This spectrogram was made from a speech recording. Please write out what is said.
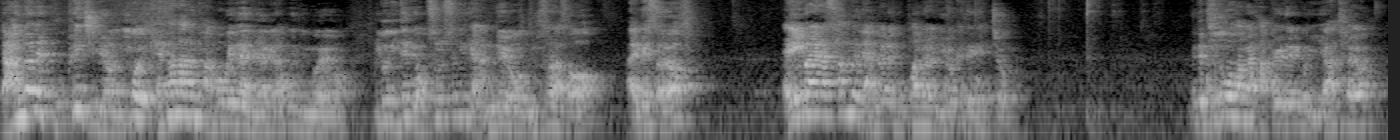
양면에 곱해지면 이걸 계산하는 방법에 대한 이야기를 하고 있는 거예요. 이거 이대로 역수를 쓰는 게 안 돼요. 음수라서. 알겠어요? A-3을 양면에 곱하면 이렇게 되겠죠. 근데 부등호하면 바뀌어야 되는 거 이해하셔요?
